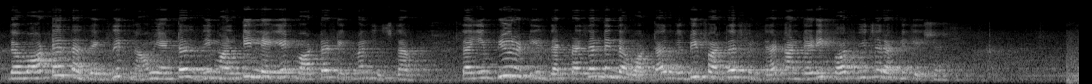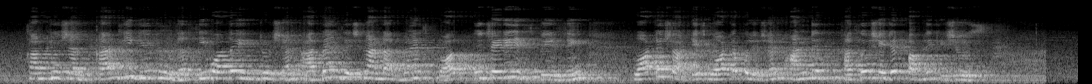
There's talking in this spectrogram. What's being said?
The water thus exit now enters the multi-layered water treatment system. The impurities that present in the water will be further filtered and ready for future application. Conclusion. Currently due to the seawater intrusion, urbanization and urbanized sprawl, Puducherry is facing water shortage, water pollution and associated public issues.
